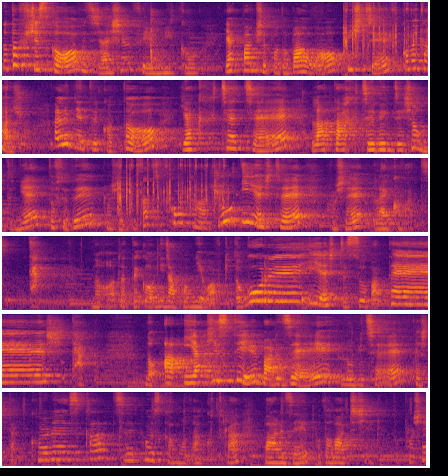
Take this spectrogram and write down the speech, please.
No to wszystko w dzisiejszym filmiku. Jak Wam się podobało, piszcie w komentarzu. Ale nie tylko to, jak chcecie latach 90, nie? To wtedy proszę pisać w komentarzu i jeszcze proszę lajkować. Tak. No, dlatego nie zapomnij ławki do góry i jeszcze suba też. Tak. No, a jaki styl bardziej lubicie? Też tak koreańska czy polska moda, która bardziej podoba Ci się? To proszę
